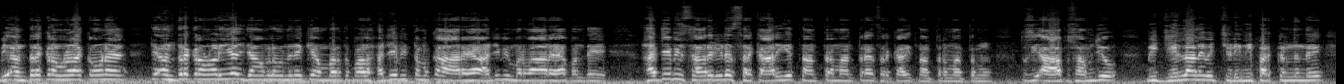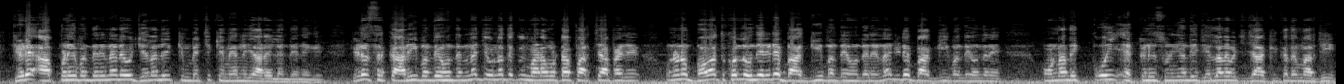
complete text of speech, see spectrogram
ਵੀ ਅੰਦਰ ਕਰਾਉਣ ਵਾਲਾ ਕੌਣ ਹੈ? ਤੇ ਅੰਦਰ ਕਰਾਉਣ ਵਾਲੀ ਇਹ ਇਲਜ਼ਾਮ ਲਾਉਂਦੇ ਨੇ ਕਿ ਅੰਮ੍ਰਿਤਪਾਲ ਹਜੇ ਵੀ ਧਮਕਾ ਰਿਹਾ, ਹਜੇ ਵੀ ਮਰਵਾ ਰਿਹਾ ਬੰਦੇ। ਹਜੇ ਵੀ ਸਾਰੇ ਜਿਹੜੇ ਸਰਕਾਰੀ ਇਹ ਤੰਤਰ ਮੰਤਰ ਹੈ, ਸਰਕਾਰੀ ਤੰਤਰ ਮੰਤਰ ਨੂੰ ਤੁਸੀਂ ਆਪ ਸਮਝੋ ਵੀ ਜੇਲ੍ਹਾਂ ਦੇ ਵਿੱਚ ਚਿੜੀ ਨਹੀਂ ਫੜਕਣ ਦਿੰਦੇ। ਜਿਹੜੇ ਆਪਣੇ ਬੰਦੇ ਨੇ ਇਹਨਾਂ ਦੇ, ਉਹ ਜੇਲ੍ਹਾਂ ਦੇ ਵਿੱਚ ਕਿਵੇਂ ਨਜ਼ਾਰੇ ਲੈਂਦੇ ਨੇਗੇ? ਜਿਹੜੇ ਸਰਕਾਰੀ ਬੰਦੇ ਹੁੰਦੇ ਨੇ ਨਾ, ਜੇ ਉਹਨਾਂ ਤੇ ਕੋਈ ਮਾੜਾ ਮੋਟਾ ਪਰਚਾ ਪੈ ਜੇ, ਉਹਨਾਂ ਨੂੰ ਬਹੁਤ ਖੁੱਲ ਹੁੰਦੀ ਜਿਹੜੇ ਬਾਗੀ ਬੰਦੇ ਹੁੰਦੇ ਨੇ ਨਾ, ਜਿਹੜੇ ਬਾਗੀ ਬੰਦੇ ਹੁੰਦੇ ਨੇ, ਉਹਨਾਂ ਦੀ ਕੋਈ ਇੱਕ ਨਹੀਂ ਸੁਣੀ ਜਾਂਦੀ, ਜੇਲ੍ਹਾਂ ਦੇ ਵਿੱਚ ਜਾ ਕੇ ਕਦੇ ਮਰਜ਼ੀ।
